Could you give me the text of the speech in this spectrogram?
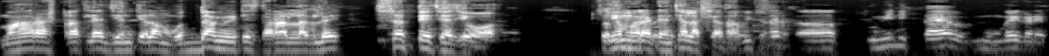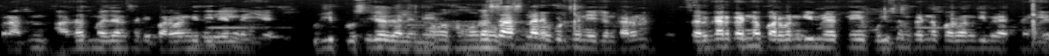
महाराष्ट्रातल्या जनतेला मुद्दा मिठीस धरायला लागलंय. सत्तेच्या जीवावर. हे मराठ्यांच्या लक्षात आलं. तुम्ही निघताय मुंबईकडे पण अजून आझाद मैदानासाठी परवानगी दिलेली नाहीये. कुठली प्रोसिजर झाली नाही. कसं असणार आहे पुढचं नियोजन? कारण सरकारकडनं परवानगी मिळत नाही पोलिसांकडनं परवानगी मिळत नाहीये.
